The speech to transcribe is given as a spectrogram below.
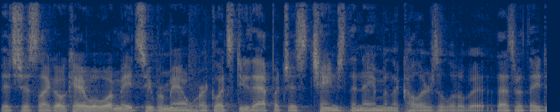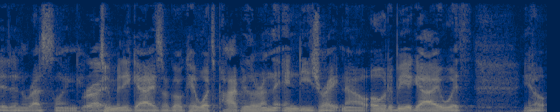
It's just like okay, well, what made Superman work? Let's do that, but just change the name and the colors a little bit. That's what they did in wrestling. Right. Too many guys will go, okay, what's popular on the indies right now? Oh, to be a guy with, you know.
